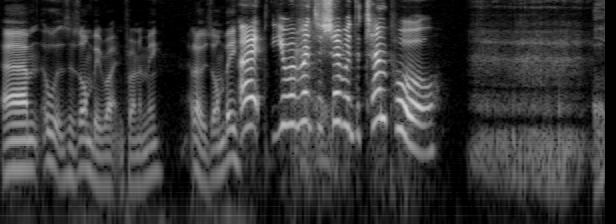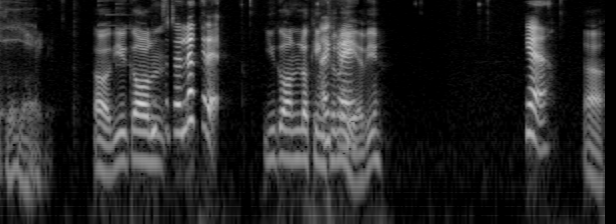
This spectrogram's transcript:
Um, oh, there's a zombie right in front of me. Hello, zombie. Hey, you were meant to show me the temple. Oh, have you gone? to look at it. You gone looking for me? Have you? Yeah. Ah,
